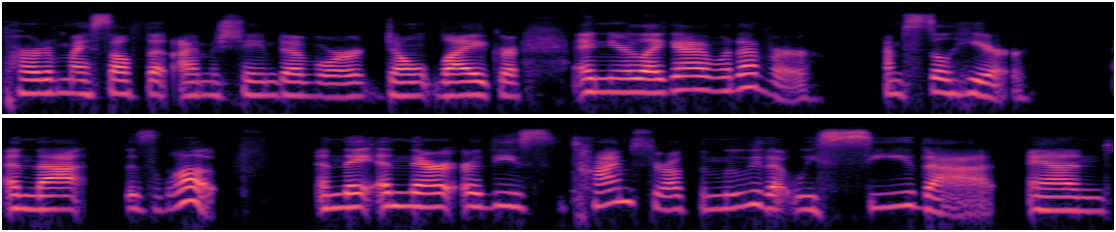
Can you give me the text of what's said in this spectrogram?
part of myself that I'm ashamed of or don't like, or and you're like, ah, whatever, I'm still here. And that is love. And they and there are these times throughout the movie that we see that and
